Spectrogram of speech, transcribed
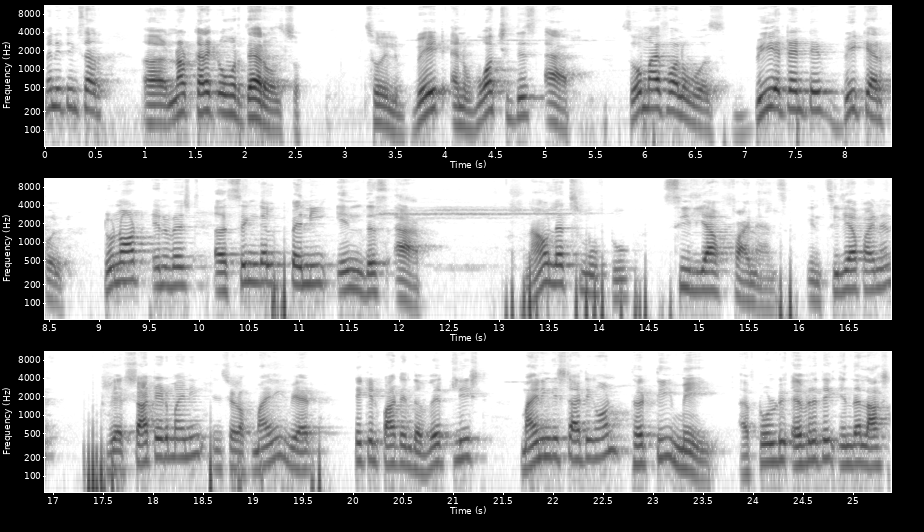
Many things are uh, not correct over there also. So we'll wait and watch this app. So my followers be attentive be careful. Do not invest a single penny in this app. Now let's move to Celia Finance. In Celia Finance, we had started mining. Instead of mining, we had taken part in the wait list. Mining is starting on 30 May. I've told you everything in the last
